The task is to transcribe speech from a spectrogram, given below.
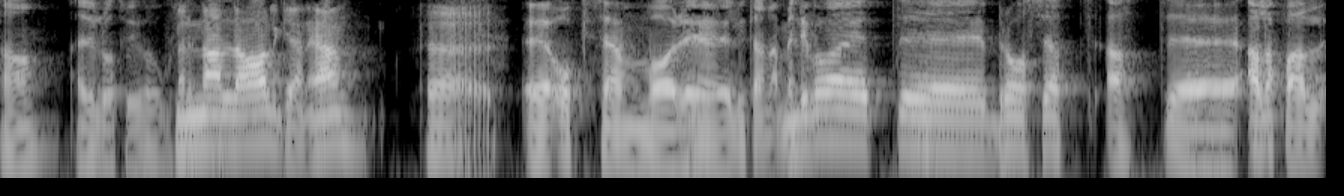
ja, det låter vi vara osäkra. Men Nalle Ahlgren, ja. Eh, Eh, Och sen var det lite annat. Men det var ett eh, bra sätt att, eh, i alla fall,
